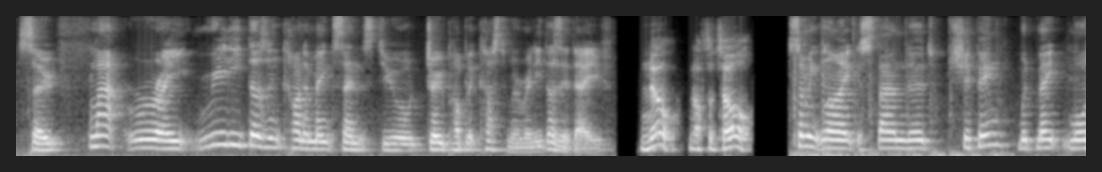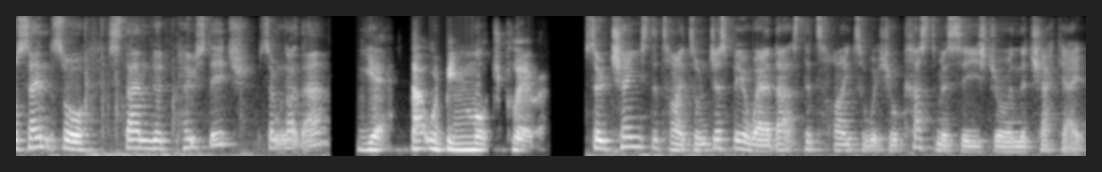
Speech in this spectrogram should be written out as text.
So flat rate really doesn't kind of make sense to your Joe Public customer really, does it Dave? No, not at all. Something like standard shipping would make more sense or standard postage, something like that? Yeah, that would be much clearer. So change the title and just be aware that's the title which your customer sees during the checkout.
